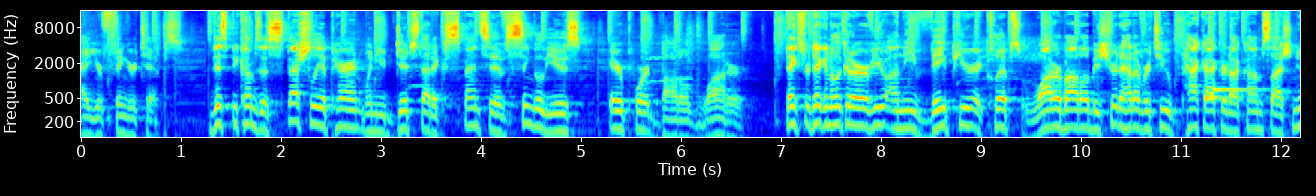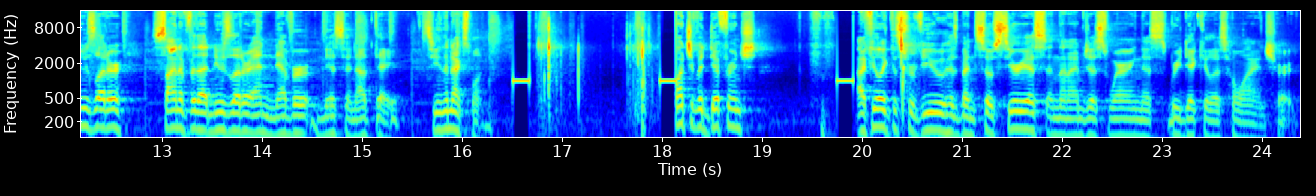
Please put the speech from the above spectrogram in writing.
at your fingertips. This becomes especially apparent when you ditch that expensive single-use airport bottled water. Thanks for taking a look at our review on the Vapur Eclipse water bottle. Be sure to head over to packhacker.com slash newsletter, sign up for that newsletter, and never miss an update. See you in the next one. Much of a difference I feel like this review has been so serious and then I'm just wearing this ridiculous Hawaiian shirt.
